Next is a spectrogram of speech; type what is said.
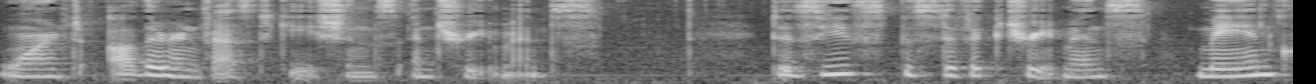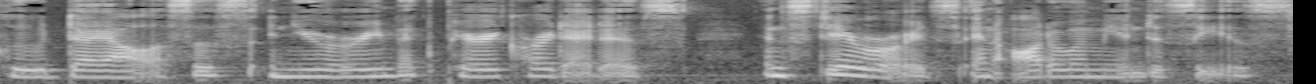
warrant other investigations and treatments. Disease specific treatments may include dialysis in uremic pericarditis and steroids in autoimmune disease.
